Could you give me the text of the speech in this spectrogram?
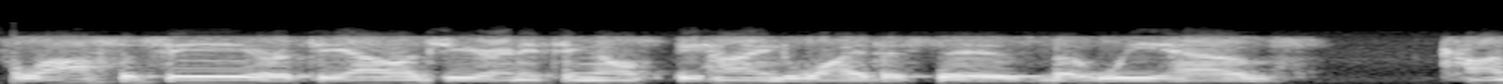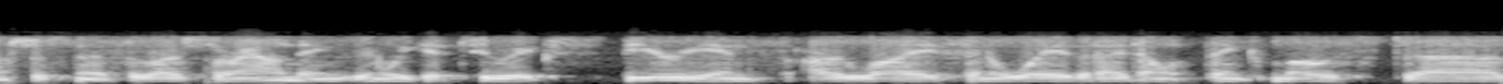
philosophy or theology or anything else behind why this is, but we have consciousness of our surroundings and we get to experience our life in a way that I don't think most uh,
